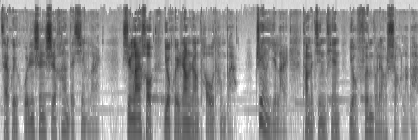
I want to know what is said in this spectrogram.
才会浑身是汗的醒来，醒来后又会嚷嚷头疼吧？这样一来，他们今天又分不了手了吧？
